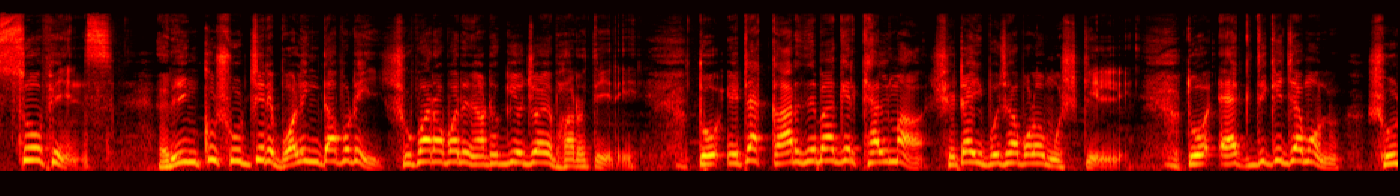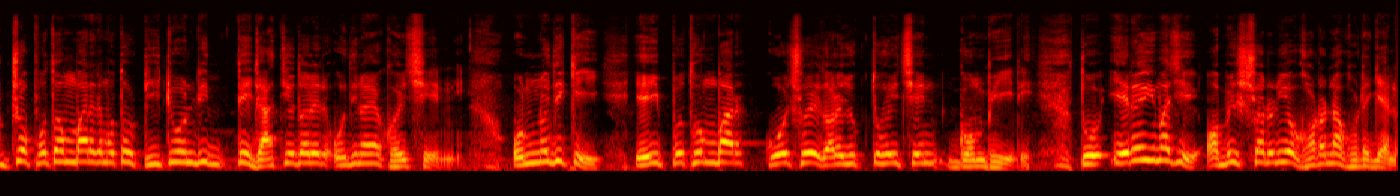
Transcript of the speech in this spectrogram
Soapins রিঙ্কু সূর্যের বোলিং দাপটেই সুপার ওভারে নাটকীয় জয় ভারতের। তো এটা কার দেবাগের খেলমা? সেটাই বোঝা বড় মুশকিল। তো একদিকে যেমন সূর্য প্রথমবারের মতো টি টোয়েন্টিতে জাতীয় দলের অধিনায়ক হয়েছেন, অন্যদিকে এই প্রথমবার কোচ হয়ে দলে যুক্ত হয়েছেন গম্ভীর। তো এরই মাঝে অবিস্মরণীয় ঘটনা ঘটে গেল।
